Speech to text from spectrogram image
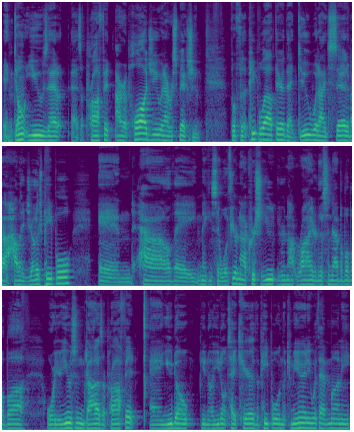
and don't use that as a profit, I applaud you and I respect you. But for the people out there that do what I said about how they judge people and how they make you say, well, if you're not Christian, you, you're not right or this and that, blah, blah, blah, blah or you're using God as a profit and you don't, you know, you don't take care of the people in the community with that money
